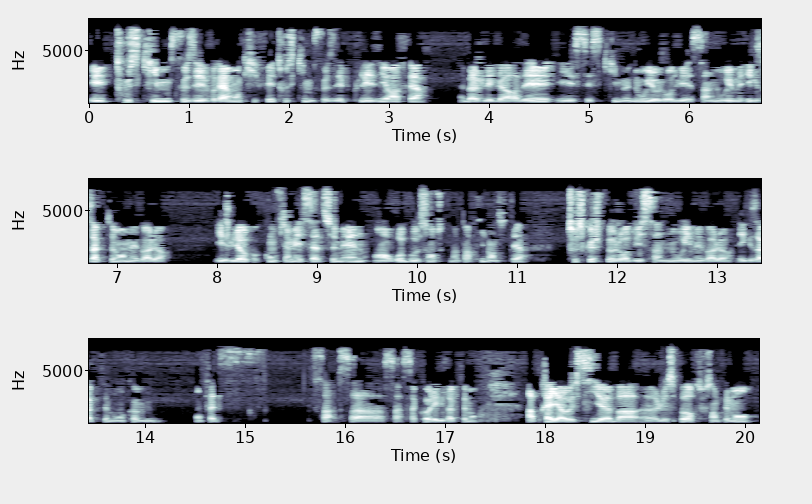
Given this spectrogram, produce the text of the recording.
Et tout ce qui me faisait vraiment kiffer, tout ce qui me faisait plaisir à faire, eh ben, je l'ai gardé et c'est ce qui me nourrit aujourd'hui. Et ça nourrit exactement mes valeurs. Et je l'ai encore confirmé cette semaine en rebossant toute ma partie identitaire. Tout ce que je peux aujourd'hui, ça nourrit mes valeurs exactement comme, en fait, ça, ça, ça, ça, colle exactement. Après, il y a aussi bah, le sport, tout simplement.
